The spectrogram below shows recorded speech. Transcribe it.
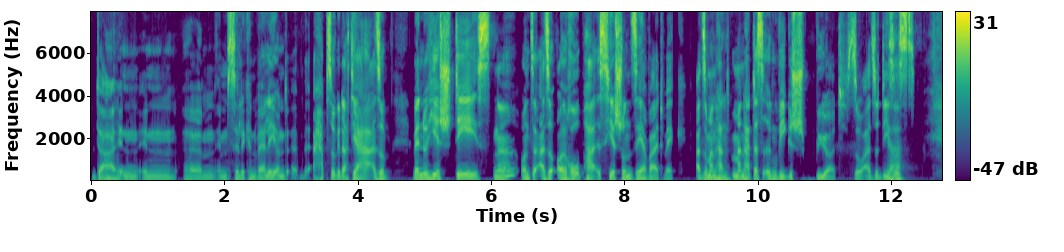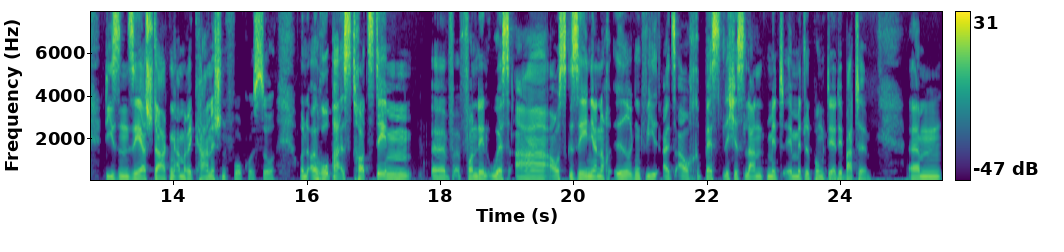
da mhm. in, in, ähm, im Silicon Valley und äh, habe so gedacht, ja, also wenn du hier stehst, ne, und also Europa ist hier schon sehr weit weg. Also man mhm. hat, man hat das irgendwie gespürt, so, also dieses, ja. diesen sehr starken amerikanischen Fokus, so. Und Europa ist trotzdem äh, von den USA aus gesehen ja noch irgendwie als auch westliches Land mit im Mittelpunkt der Debatte. Ähm,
